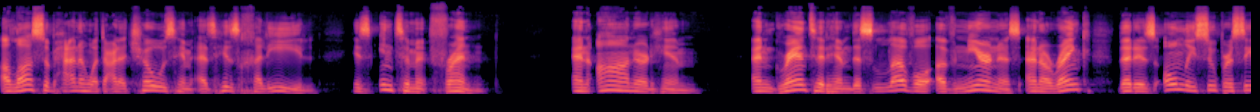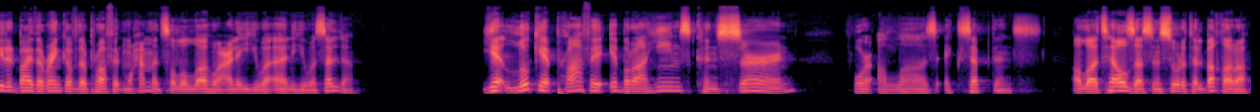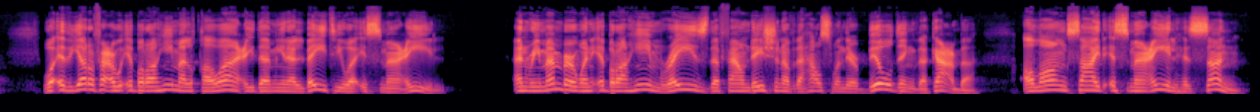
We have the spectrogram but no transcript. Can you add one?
Allah subhanahu wa ta'ala chose him as his Khalil, his intimate friend, and honored him and granted him this level of nearness and a rank that is only superseded by the rank of the Prophet Muhammad sallallahu alaihi wasallam. Yet look at Prophet Ibrahim's concern for Allah's acceptance. Allah tells us in Surah Al-Baqarah, وَإِذْ يَرْفَعُ إِبْرَاهِيمَ الْقَوَاعِدَ مِنَ الْبَيْتِ وَإِسْمَعِيلَ And remember when Ibrahim raised the foundation of the house when they're building the Kaaba, alongside Ismail, his son.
